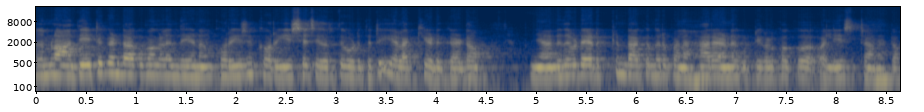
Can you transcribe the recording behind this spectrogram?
നമ്മൾ ആദ്യമായിട്ടൊക്കെ ഉണ്ടാക്കുമ്പോൾ നിങ്ങൾ എന്ത് ചെയ്യണം? കുറേശ്ശെ കുറേശ്ശെ ചേർത്ത് കൊടുത്തിട്ട് ഇളക്കിയെടുക്കുക കേട്ടോ. ഞാനിതിവിടെ ഇടയ്ക്ക് ഉണ്ടാക്കുന്ന ഒരു പലഹാരമാണ് കുട്ടികൾക്കൊക്കെ വലിയ ഇഷ്ടമാണ് കേട്ടോ.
